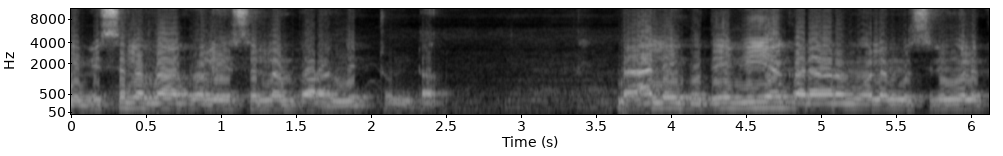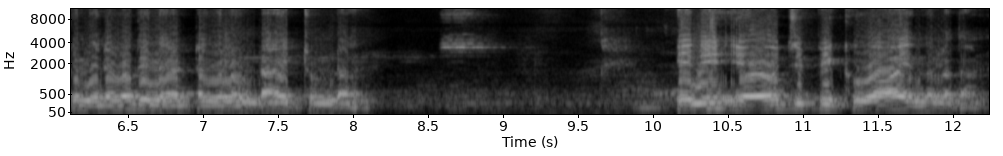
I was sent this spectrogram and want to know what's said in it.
നബിസലാഹു അലൈവല്ലം പറഞ്ഞിട്ടുണ്ട്. നാല് ഹുദൈബിയ കരാർ മൂലം മുസ്ലിങ്ങൾക്ക് നിരവധി നേട്ടങ്ങൾ ഉണ്ടായിട്ടുണ്ട്. ഇനി യോജിപ്പിക്കുക എന്നുള്ളതാണ്.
